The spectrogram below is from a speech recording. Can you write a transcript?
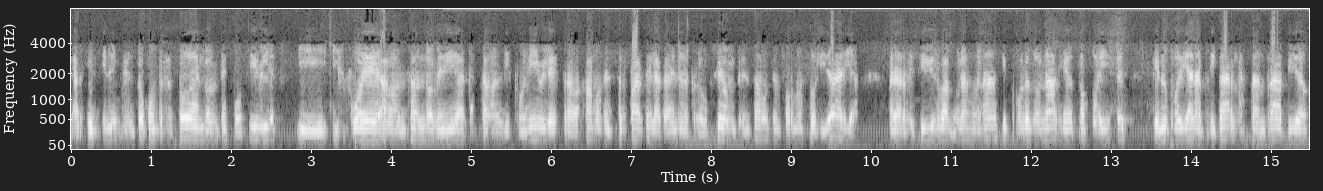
Argentina intentó comprar todas lo antes posible y, fue avanzando a medida que estaban disponibles. Trabajamos en ser parte de la cadena de producción, pensamos en forma solidaria para recibir vacunas donadas y poder donarle a otros países que no podían aplicarlas tan rápido.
